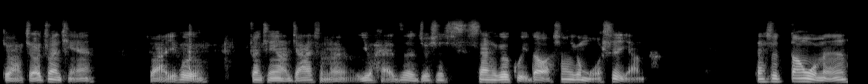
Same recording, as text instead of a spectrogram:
对吧？只要赚钱，是吧？以后赚钱养家，什么有孩子就是像一个轨道，像一个模式一样的。但是当我们，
